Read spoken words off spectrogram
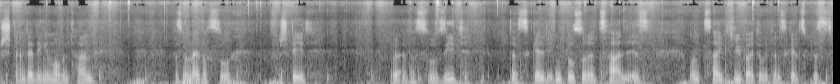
Stand der Dinge momentan. Dass man einfach so versteht oder einfach so sieht, dass Geld eben bloß so eine Zahl ist und zeigt, wie weit du mit deines Gelds bist.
